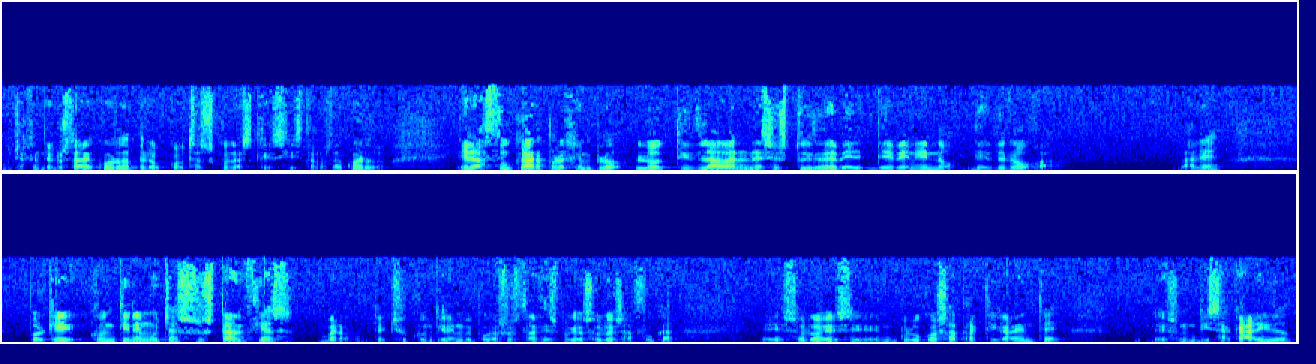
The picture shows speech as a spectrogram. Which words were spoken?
mucha gente no está de acuerdo, pero cosas con las que sí estamos de acuerdo. El azúcar, por ejemplo, lo titulaban en ese estudio de, veneno, de droga, ¿vale? Porque contiene muchas sustancias, bueno, de hecho contiene muy pocas sustancias porque solo es azúcar, eh, solo es eh, glucosa prácticamente, es un disacárido,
